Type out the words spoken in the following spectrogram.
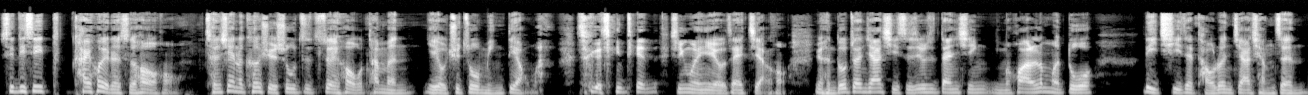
CDC 开会的时候，吼，呈现了科学数字，最后他们也有去做民调嘛。这个今天新闻也有在讲，吼，因为很多专家其实就是担心，你们花了那么多力气在讨论加强针，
